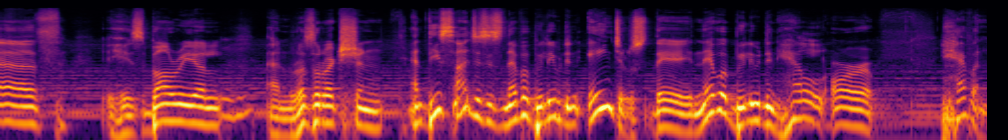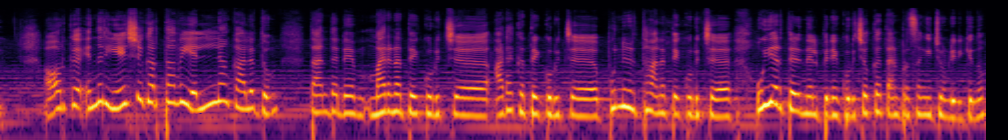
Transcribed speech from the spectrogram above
death, his burial, and resurrection, and these Sadducees never believed in angels, they never believed in hell or heaven. അവർക്ക് എന്നാൽ യേശു കർത്താവ് എല്ലാ കാലത്തും താൻ തന്റെ മരണത്തെക്കുറിച്ച് അടക്കത്തെക്കുറിച്ച് പുനരുത്ഥാനത്തെക്കുറിച്ച് ഉയർത്തെഴുന്നേൽപ്പിനെ കുറിച്ചൊക്കെ താൻ പ്രസംഗിച്ചുകൊണ്ടിരിക്കുന്നു.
